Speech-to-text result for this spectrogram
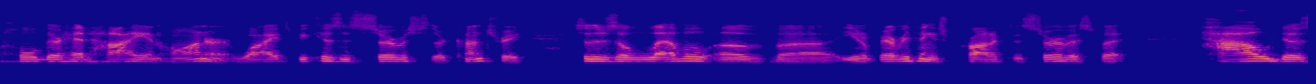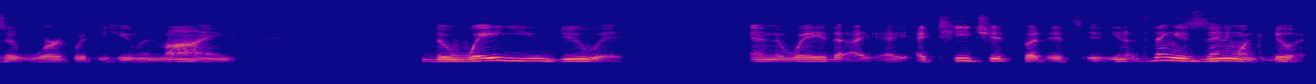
hold their head high in honor why it's because in service to their country so there's a level of uh, you know everything is product and service but how does it work with the human mind the way you do it and the way that I, I, I teach it, but it's it, you know the thing is, is anyone can do it.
